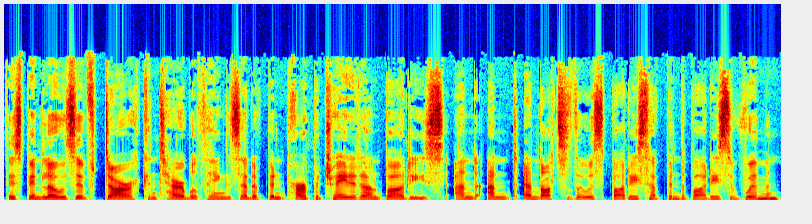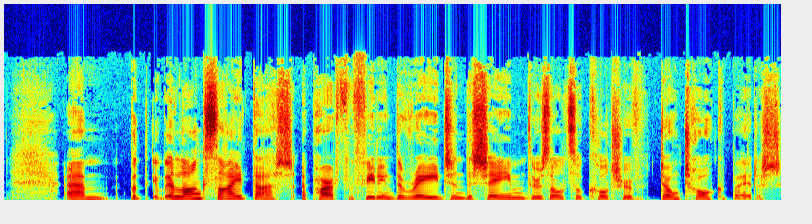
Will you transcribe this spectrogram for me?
There's been loads of dark and terrible things that have been perpetrated on bodies, and, and, and lots of those bodies have been the bodies of women. Um, but alongside that, apart from feeling the rage and the shame, there's also culture culture of don't talk about it.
